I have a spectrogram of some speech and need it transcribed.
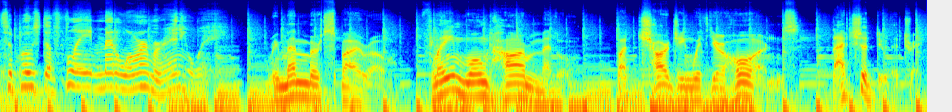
supposed to flame metal armor anyway? Remember, Spyro, flame won't harm metal, but charging with your horns, that should do the trick.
